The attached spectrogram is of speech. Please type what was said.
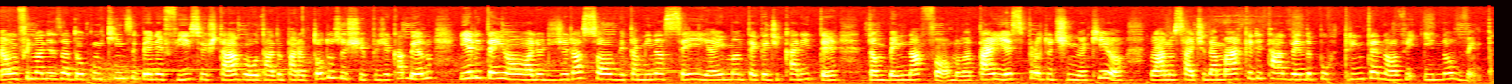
é um finalizador com 15 benefícios, tá? Voltado para todos os tipos de cabelo cabelo. E ele tem ó, óleo de girassol, vitamina C e aí manteiga de karité também na fórmula, tá? E esse produtinho aqui, ó, lá no site da marca, ele tá à venda por R$39,90.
